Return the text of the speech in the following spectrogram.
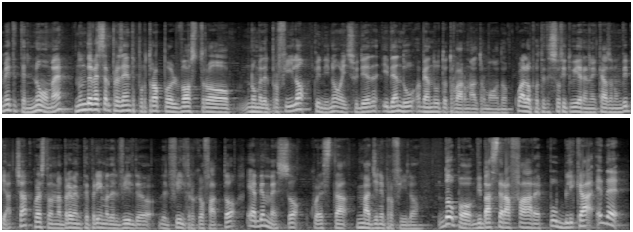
mettete il nome, non deve essere presente purtroppo il vostro nome del profilo, quindi noi su Ideandu abbiamo dovuto trovare un altro modo. Qua lo potete sostituire nel caso non vi piaccia, questa è una breve anteprima del video del filtro che ho fatto e abbiamo messo questa immagine profilo. Dopo vi basterà fare pubblica ed è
